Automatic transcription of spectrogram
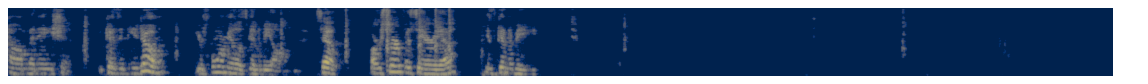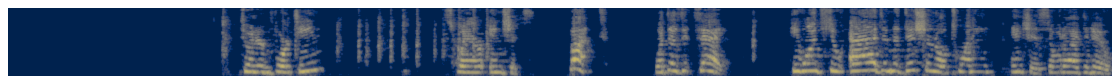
combination because if you don't, your formula is going to be off. So our surface area is going to be two hundred and fourteen square inches. But what does it say? He wants to add an additional 20 inches. So what do I have to do?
